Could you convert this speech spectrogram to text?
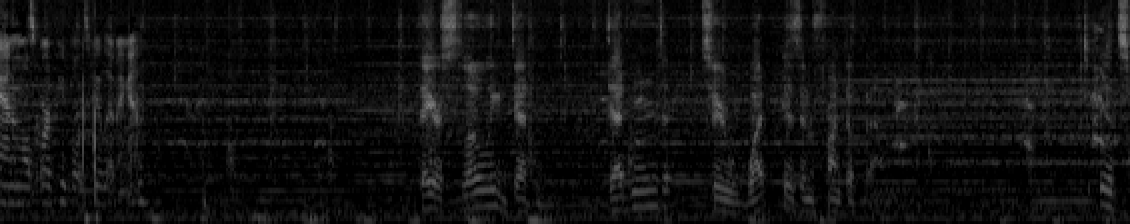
animals or people to be living in. They are slowly deadened, deadened to what is in front of them. It's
